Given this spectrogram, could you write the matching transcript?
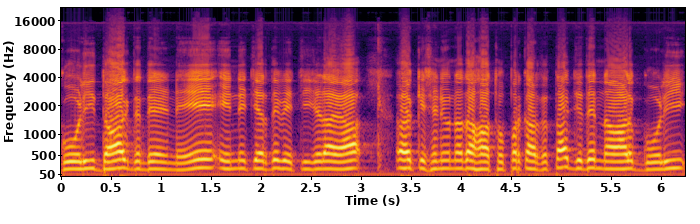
ਗੋਲੀ ਦਾਗ ਦਿੰਦੇ ਨੇ। ਇੰਨੇ ਚਿਰ ਦੇ ਵਿੱਚ ਹੀ ਜਿਹੜਾ ਆ ਕਿਸੇ ਨੇ ਉਹਨਾਂ ਦਾ ਹੱਥ ਉੱਪਰ ਕਰ ਦਿੱਤਾ, ਜਿਹਦੇ ਨਾਲ ਗੋਲੀ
